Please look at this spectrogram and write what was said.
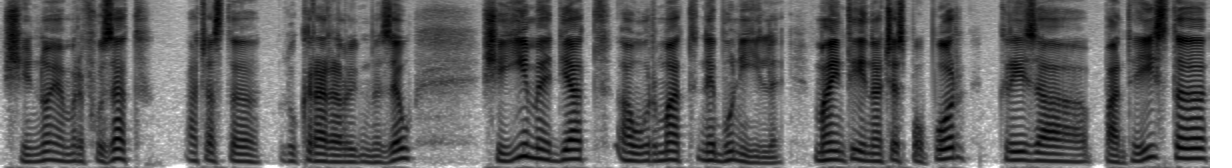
Și noi am refuzat această lucrare a lui Dumnezeu și imediat au urmat nebuniile. Mai întâi în acest popor, criza panteistă,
